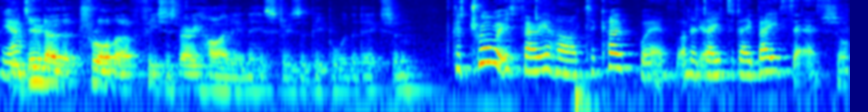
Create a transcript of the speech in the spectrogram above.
Yeah. We do know that trauma features very highly in the histories of people with addiction. Because trauma is very hard to cope with on a Yeah. day to day basis. Sure.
